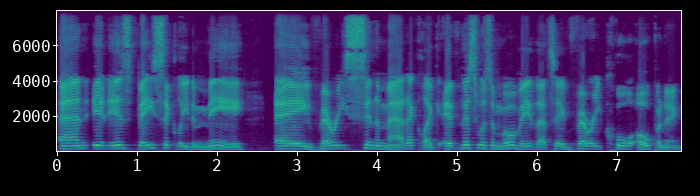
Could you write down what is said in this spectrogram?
and it is basically to me a very cinematic. Like if this was a movie, that's a very cool opening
